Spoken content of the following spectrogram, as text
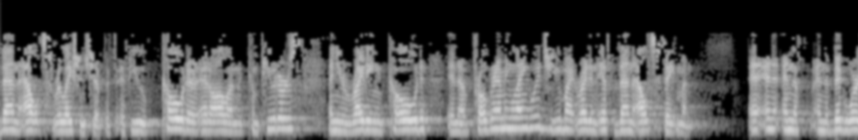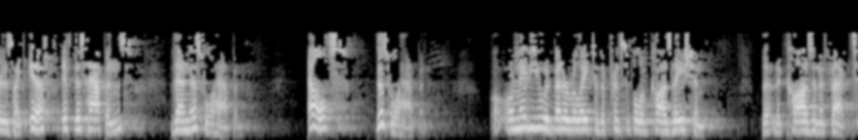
then else relationship. If, if you code at all on computers and you're writing code in a programming language, you might write an if then else statement. And, and, and, the, and the big word is like, if, if this happens, then this will happen. Else, this will happen. Or maybe you would better relate to the principle of causation, the, the cause and effect.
